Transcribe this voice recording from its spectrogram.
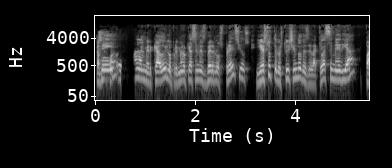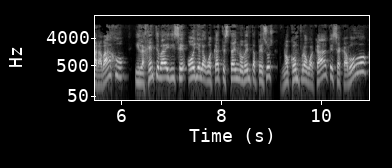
tampoco, sí al mercado y lo primero que hacen es ver los precios. Y esto te lo estoy diciendo desde la clase media para abajo. Y la gente va y dice, oye, el aguacate está en 90 pesos, no compro aguacate, se acabó,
